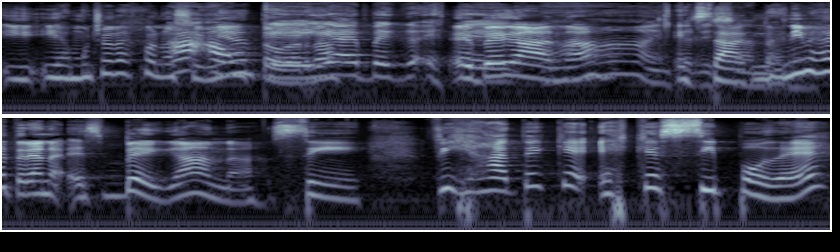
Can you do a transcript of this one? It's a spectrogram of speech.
y, y es mucho Ah, desconocimiento, aunque ¿verdad? ella es, vega- este, Es vegana. Ah, Exacto. No es ni vegetariana, es vegana. Sí, fíjate que es que sí podés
